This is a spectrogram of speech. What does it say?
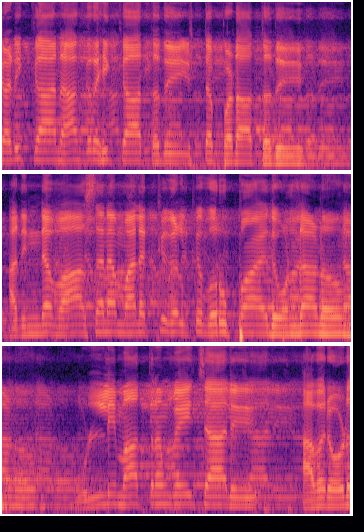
കഴിക്കാൻ ആഗ്രഹിക്കാത്തത് ഇഷ്ടപ്പെടാത്തത് അതിന്റെ വാസന മലക്കുകൾക്ക് വെറുപ്പായത് കൊണ്ടാണ്? ഉള്ളി മാത്രം കഴിച്ചാൽ അവരോട്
